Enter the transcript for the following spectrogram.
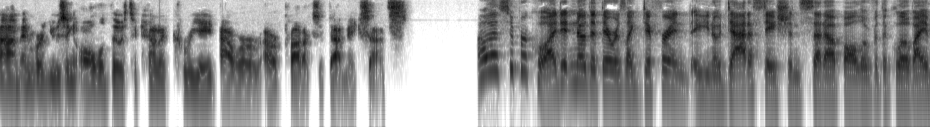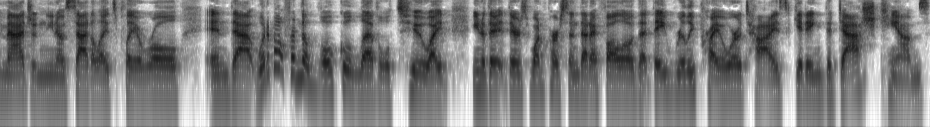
um, and we're using all of those to kind of create our our products, if that makes sense. Oh, that's super cool. I didn't know that there was like different, you know, data stations set up all over the globe. I imagine, you know, satellites play a role in that. What about from the local level too? I, you know, there, there's one person that I follow that they really prioritize getting the dash cams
